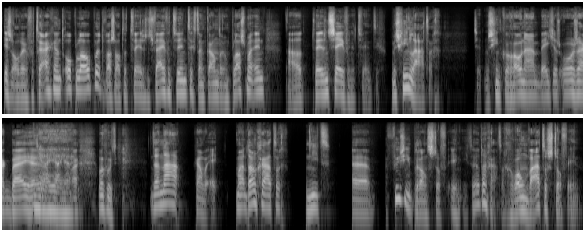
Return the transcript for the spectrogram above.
is alweer vertraging aan het oplopen. Het was altijd 2025, dan kan er een plasma in. Nou, 2027, misschien later. Er zit misschien corona een beetje als oorzaak bij. Hè? Ja, ja, ja. Maar, maar goed, daarna gaan we. e- Maar dan gaat er niet eh, fusiebrandstof in ITER, dan gaat er gewoon waterstof in.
